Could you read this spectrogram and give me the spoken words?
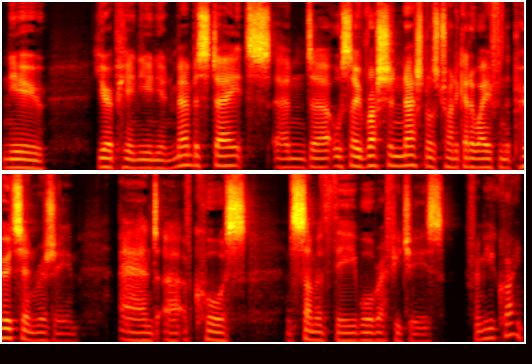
new European Union member states, and uh, also Russian nationals trying to get away from the Putin regime, and uh, of course some of the war refugees from Ukraine.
